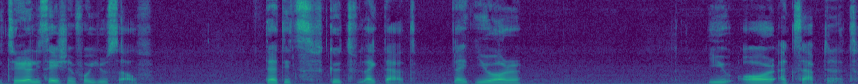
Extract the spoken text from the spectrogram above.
It's a realization for yourself that it's good like that that you are you are accepting it.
